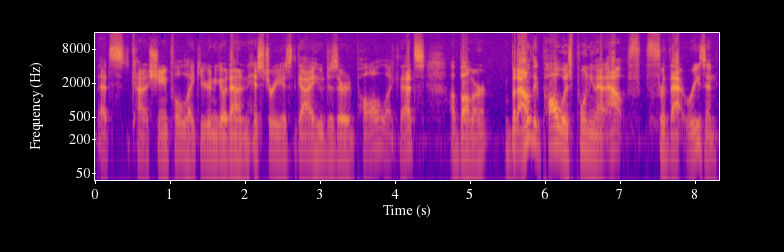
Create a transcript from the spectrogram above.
that's kind of shameful. Like, you're going to go down in history as the guy who deserted Paul. Like, that's a bummer. But I don't think Paul was pointing that out f- for that reason.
